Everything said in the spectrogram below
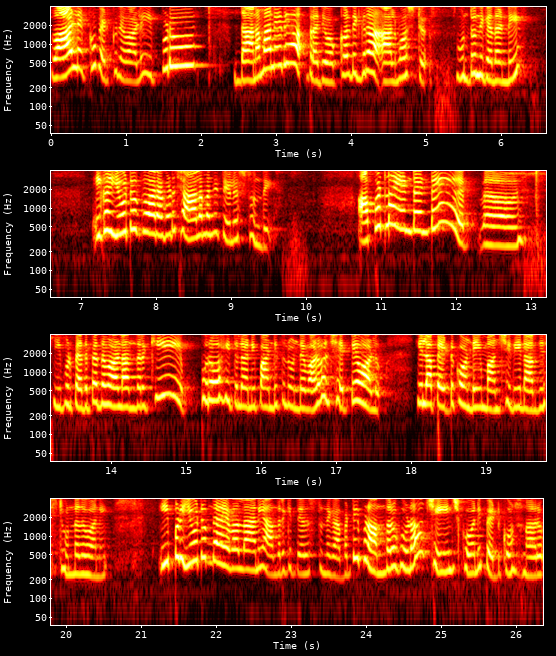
వాళ్ళు ఎక్కువ పెట్టుకునేవాళ్ళు. ఇప్పుడు ధనం అనేది ప్రతి ఒక్కరి దగ్గర ఆల్మోస్ట్ ఉంటుంది కదండి. ఇక యూట్యూబ్ ద్వారా కూడా చాలామంది తెలుస్తుంది. అప్పట్లో ఏంటంటే ఇప్పుడు పెద్ద పెద్ద వాళ్ళందరికీ పురోహితులని పండితులు ఉండేవాళ్ళు వాళ్ళు చెప్పేవాళ్ళు. ఇలా పెట్టుకోండి మంచిది నరదిష్టి ఉండదు అని. ఇప్పుడు యూట్యూబ్ దయ వల్ల అని అందరికీ తెలుస్తుంది కాబట్టి ఇప్పుడు అందరూ కూడా చేయించుకొని పెట్టుకుంటున్నారు.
